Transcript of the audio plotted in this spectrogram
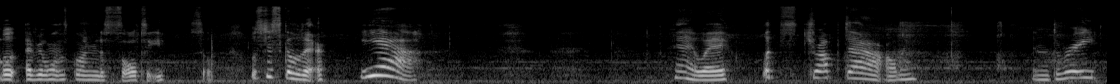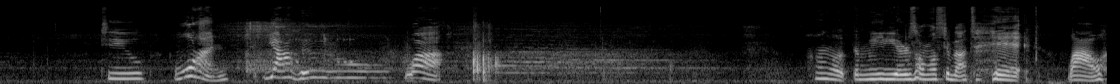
well, everyone's going to Salty. So, let's just go there. Yeah. Anyway, let's drop down. In three, two, one. Yahoo! Wow. Oh, look, the meteor is almost about to hit. Wow.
